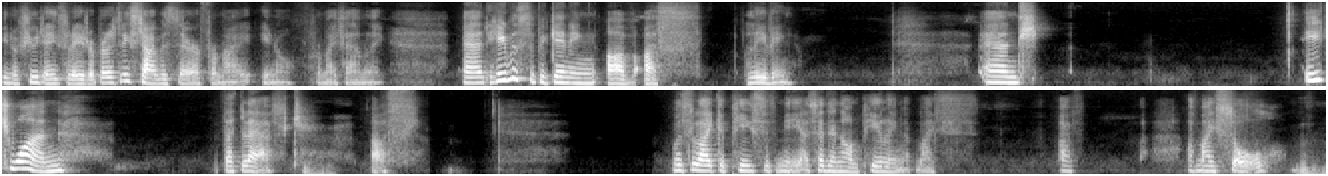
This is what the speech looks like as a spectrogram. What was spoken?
you know, a few days later, but at least I was there for my, you know, for my family. And he was the beginning of us leaving. And each one that left us was like a piece of me. I said an unpeeling of my of of my soul mm-hmm.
